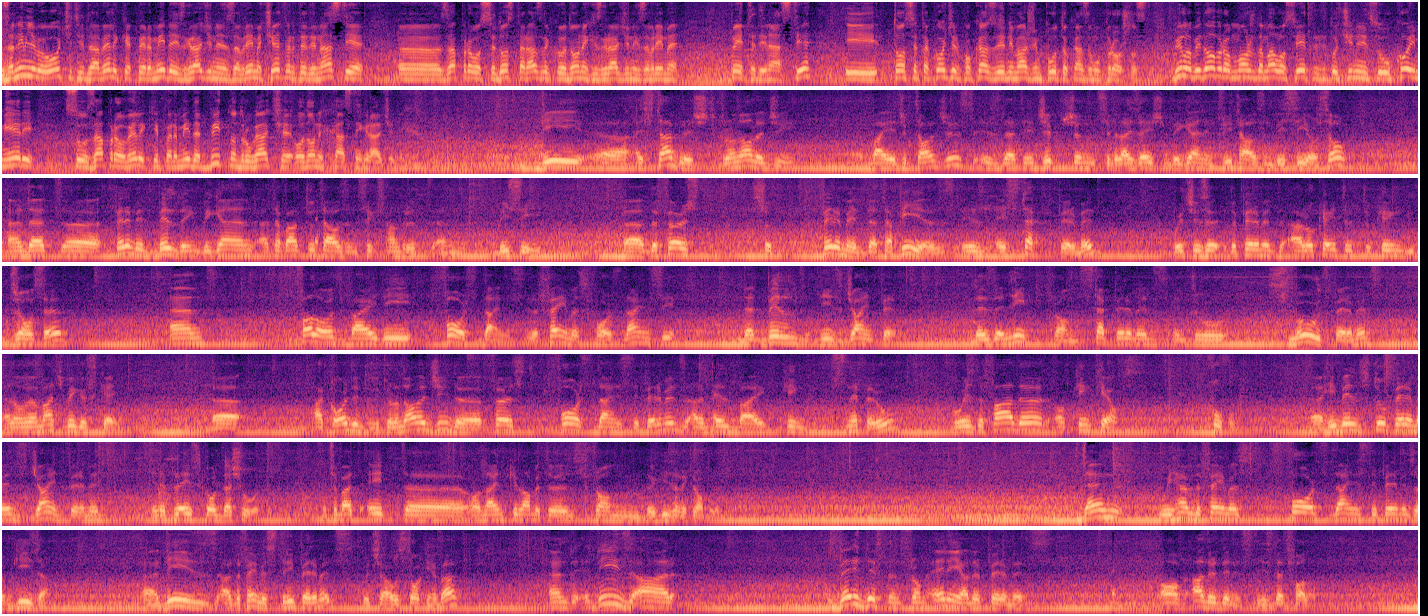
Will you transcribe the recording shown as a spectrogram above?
Zanimljivo je uočiti da velike piramide izgrađene za vrijeme četvrte dinastije zapravo se dosta razlikuju od onih izgrađenih za vrijeme pete dinastije i to se također pokazuje jednim važnim putokazom u prošlost. Bilo bi dobro možda malo osvijetliti tu činjenicu u kojoj mjeri su zapravo velike piramide bitno drugačije od onih kasnije građenih. The uh, established chronology by Egyptologists is that Egyptian civilization began in 3000 BC or so, and that uh, pyramid building began at about 2600 BC. Uh, the first pyramid that appears is a step pyramid, which is a, the pyramid allocated to King Djoser, and followed by the fourth dynasty, the famous fourth dynasty that built these giant pyramids. There's a leap from step pyramids into smooth pyramids and of a much bigger scale. Uh, according to the chronology, the first fourth dynasty pyramids are built by King Sneferu, who is the father of King Cheops, Khufu. Uh, he builds two pyramids, giant pyramids, in a place called Dashur. It's about eight uh, or nine kilometers from the Giza necropolis. Then we have the famous fourth dynasty pyramids of Giza. Uh, these are the famous three pyramids, which I was talking about. And these are very different from any other pyramids of other dynasties that follow.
